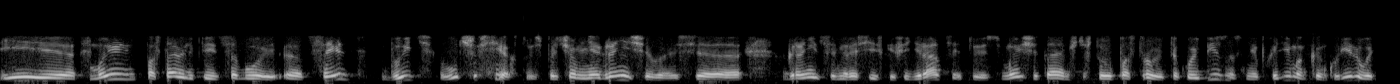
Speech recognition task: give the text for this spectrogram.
и мы поставили перед собой э, цель быть лучше всех, то есть причем не ограничиваясь э, границами Российской Федерации, то есть мы считаем, что чтобы построить такой бизнес, необходимо конкурировать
